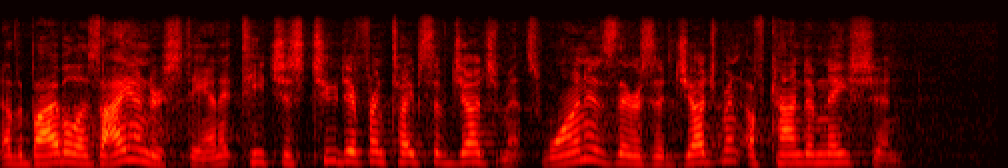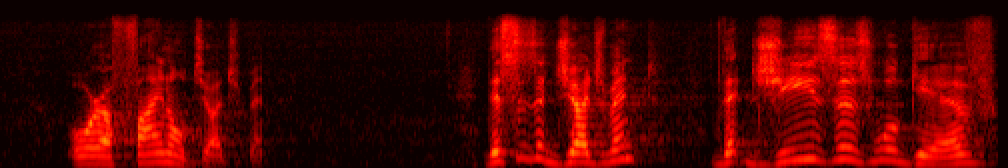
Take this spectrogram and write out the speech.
Now, the Bible, as I understand it, teaches two different types of judgments. One is there's a judgment of condemnation or a final judgment. This is a judgment that Jesus will give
